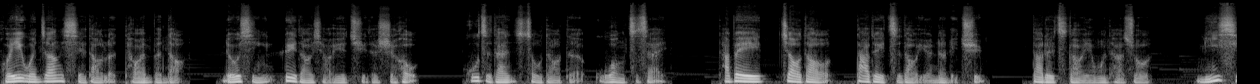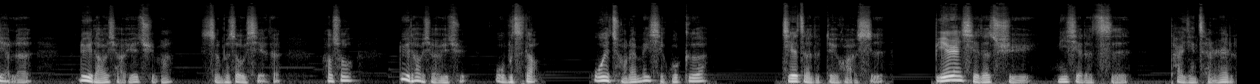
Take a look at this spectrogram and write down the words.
回忆文章写到了台湾本岛流行《绿岛小夜曲》的时候。胡子丹受到的无妄之灾，他被叫到大队指导员那里去。大队指导员问他说：“你写了《绿岛小夜曲》吗？什么时候写的？”他说：“《绿岛小夜曲》，我不知道，我也从来没写过歌。”接着的对话是：别人写的曲，你写的词，他已经承认了。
